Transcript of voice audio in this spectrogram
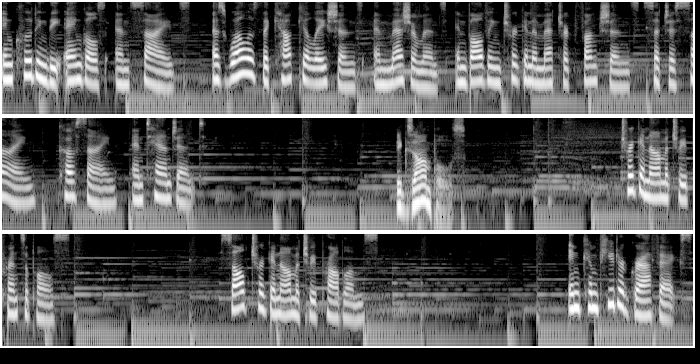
including the angles and sides, as well as the calculations and measurements involving trigonometric functions such as sine, cosine, and tangent. Examples Trigonometry principles Solve trigonometry problems. In computer graphics,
